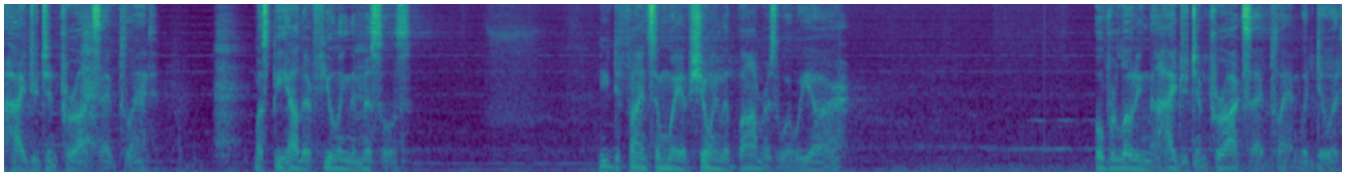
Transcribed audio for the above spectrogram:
Hydrogen peroxide plant. Must be how they're fueling the missiles. Need to find some way of showing the bombers where we are. Overloading the hydrogen peroxide plant would do it.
